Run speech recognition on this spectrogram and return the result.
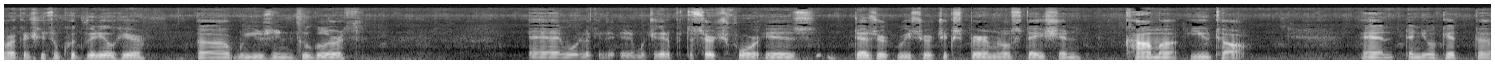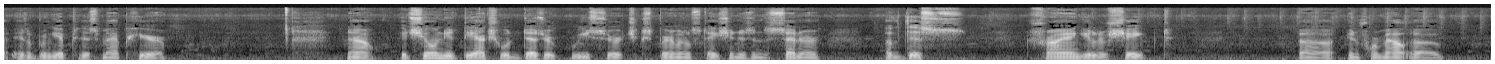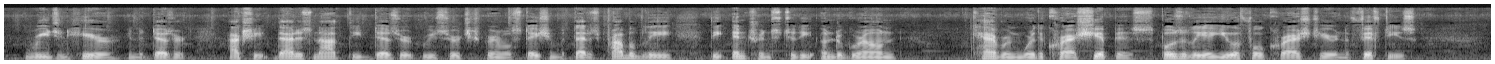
Alright, going to shoot some quick video here. Uh, we're using Google Earth. And we're looking at. What you're going to put the search for is Desert Research Experimental Station, comma, Utah. And then you'll get, uh, it'll bring you up to this map here. Now, it's showing you that the actual Desert Research Experimental Station is in the center of this triangular shaped uh, informal uh, region here in the desert. Actually, that is not the Desert Research Experimental Station, but that is probably the entrance to the underground cavern where the crash ship is. Supposedly a UFO crashed here in the 50s.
